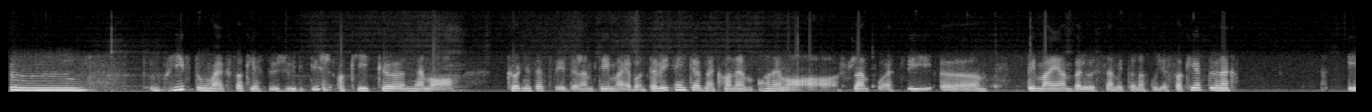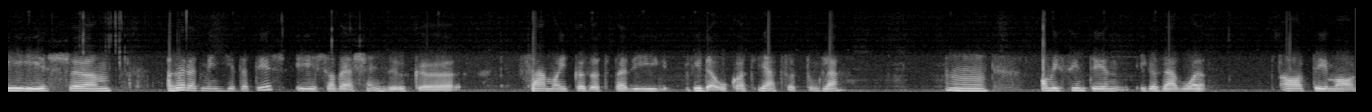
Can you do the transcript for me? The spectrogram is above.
Um, hívtunk meg szakértő zsűrit is, akik nem a környezetvédelem témájában tevékenykednek, hanem, hanem a slam poetry témáján belül számítanak ugye szakértőnek, és az eredményhirdetés és a versenyzők számai között pedig videókat játszottunk le, mm, ami szintén igazából a téma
